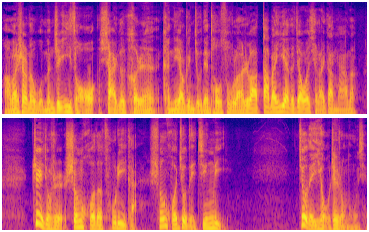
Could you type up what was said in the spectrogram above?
啊，完事儿呢，我们这一走，下一个客人肯定要跟酒店投诉了，是吧？大半夜的叫我起来干嘛呢？这就是生活的粗粝感，生活就得经历，就得有这种东西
